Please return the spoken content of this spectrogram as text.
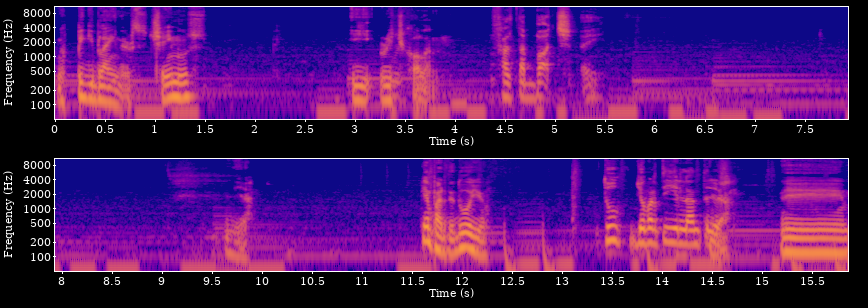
Los Piggy Blinders, Sheamus y Rich Holland. Falta Butch ahí. Ya. ¿Quién parte? ¿Tú o yo? Tú, yo partí en la anterior. Ya. Eh,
